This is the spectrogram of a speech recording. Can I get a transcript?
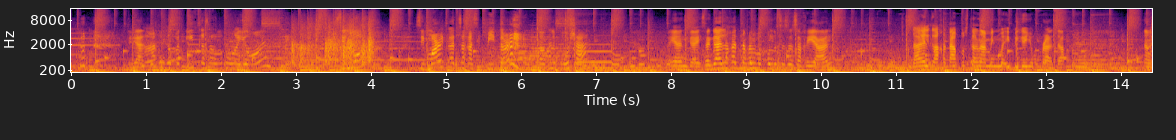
Ayan, ang aking kapatid, kasama ko ngayon. Si Luke, si Mark at saka si Peter. Tatlo po siya. Ayan guys, naglalakad na kami papunta sa sasakyan. Dahil kakatapos lang namin maibigay yung product ng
